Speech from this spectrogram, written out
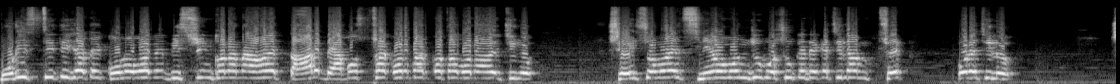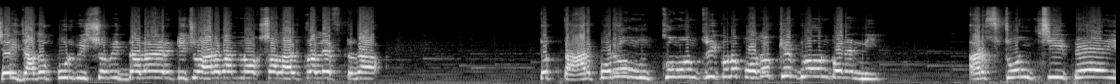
পরিস্থিতি যাতে কোনোভাবে বিশৃঙ্খলা না হয় তার ব্যবস্থা করবার কথা বলা হয়েছিল। সেই সময় স্নেহ মঞ্জু বসুকে দেখেছিলাম থ্রেট করেছিল। সেই যাদবপুর বিশ্ববিদ্যালয়ের কিছু আরবান নকশাল আলট্রা লেফটরা তো তারপরেও মুখ্যমন্ত্রী কোনো পদক্ষেপ গ্রহণ করেননি। আর স্টোন চিপে এই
